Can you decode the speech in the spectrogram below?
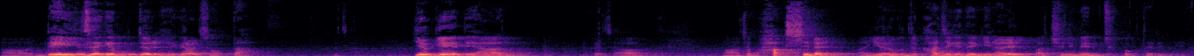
어, 내 인생의 문제를 해결할 수 없다. 여기에 대한 그죠? 아, 좀 확신을 아, 여러분들 가지게 되기를 아, 주님의 이름 축복드립니다.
